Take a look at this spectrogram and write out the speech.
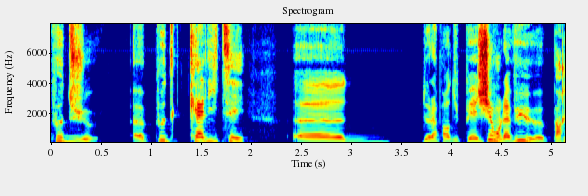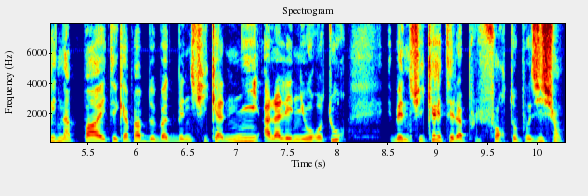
peu de jeux, peu de qualité. de la part du PSG, on l'a vu, Paris n'a pas été capable de battre Benfica ni à l'aller ni au retour. Et Benfica était la plus forte opposition.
